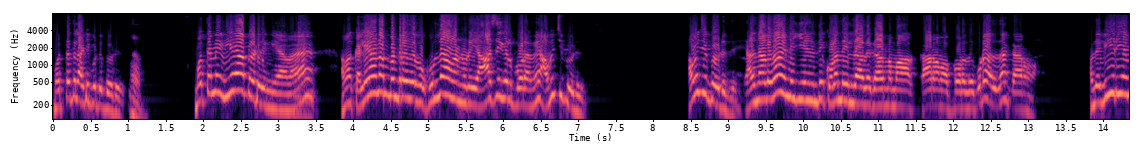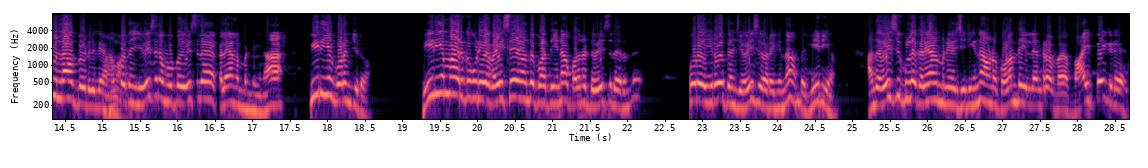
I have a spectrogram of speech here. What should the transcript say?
மொத்தத்துல அடிபட்டு போயிடுது. மொத்தமே வீணா போயிடுதுங்க அவன். அவன் கல்யாணம் பண்றதுக்குள்ள அவனுடைய ஆசைகள் போறாமே அவிஞ்சு போயிடுது. அவிஞ்சு போயிடுது. அதனாலதான் இன்னைக்கு வந்து குழந்தை இல்லாத காரணமா காரணமா போறது கூட அதுதான் காரணம். அந்த வீரியம் இல்லாம போயிடுது இல்லையா. முப்பத்தஞ்சு வயசுல முப்பது வயசுல கல்யாணம் பண்ணீங்கன்னா வீரியம் குறைஞ்சிடும். வீரியமா இருக்கக்கூடிய வயசே வந்து பாத்தீங்கன்னா பதினெட்டு வயசுல இருந்து ஒரு இருபத்தஞ்சு வயசு வரைக்கும் தான் அந்த வீரியம். அந்த வயசுக்குள்ள கல்யாணம் பண்ணி வச்சிட்டீங்கன்னா அவனுக்கு குழந்தை இல்லைன்ற வாய்ப்பே கிடையாது.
